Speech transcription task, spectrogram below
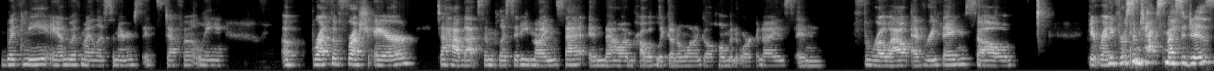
with me and with my listeners. It's definitely a breath of fresh air to have that simplicity mindset. And now I'm probably going to want to go home and organize and throw out everything. So get ready for some text messages.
